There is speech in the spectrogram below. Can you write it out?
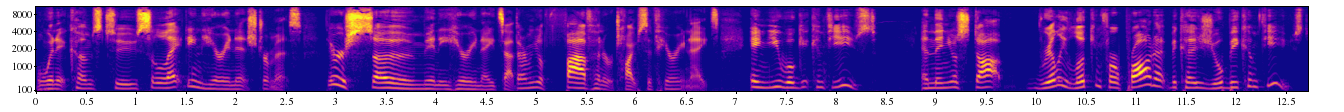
when it comes to selecting hearing instruments. There are so many hearing aids out there. I mean, you have 500 types of hearing aids, and you will get confused. And then you'll stop really looking for a product because you'll be confused.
